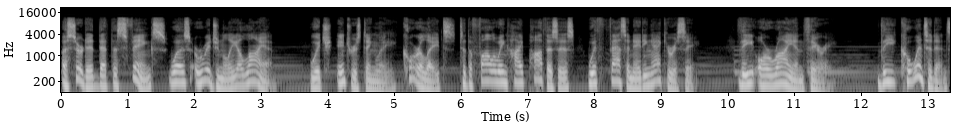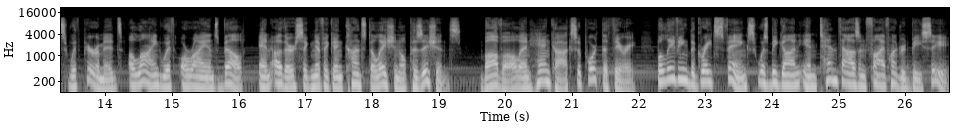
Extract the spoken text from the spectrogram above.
asserted that the Sphinx was originally a lion, which interestingly correlates to the following hypothesis with fascinating accuracy the Orion theory. The coincidence with pyramids aligned with Orion's belt and other significant constellational positions. Bauval and Hancock support the theory, believing the Great Sphinx was begun in 10,500 BC,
